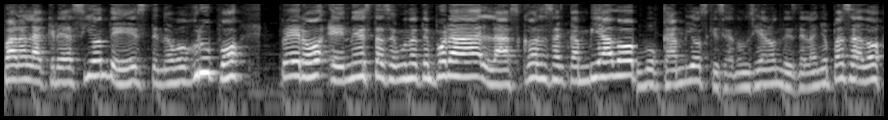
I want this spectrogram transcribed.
para la creación de este nuevo grupo pero en esta segunda temporada las cosas han cambiado, hubo cambios que se anunciaron desde el año pasado.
